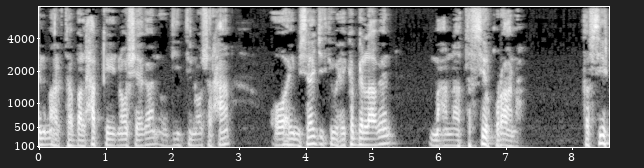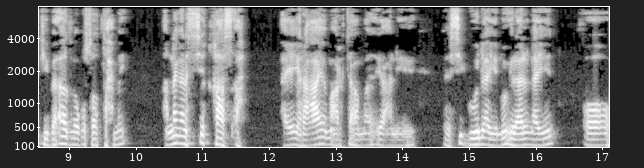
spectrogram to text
in maaragta bal xaqii noo sheegaan oo diintii noo sharxaan oo ay masaajidkii waxay ka bilaabeen macnaa tafsiir qur'aan ah. Tafsiirkiibaa aada loogu soo taxmay annagana si khaas ah ayay racaayo maaragta ama yacni si gooni ayay noo ilaalinayeen oo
